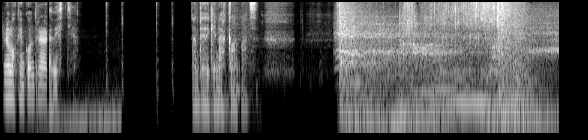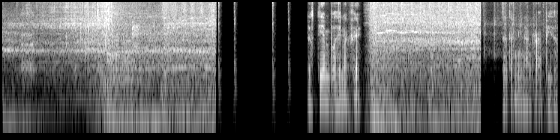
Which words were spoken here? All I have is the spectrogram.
Tenemos que encontrar a la bestia. Antes de que nazca más. Los tiempos de la fe se terminan rápido.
